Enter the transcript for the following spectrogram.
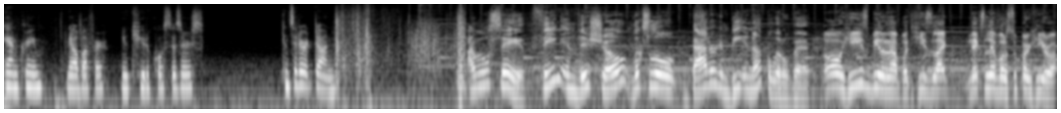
Hand cream, nail buffer, new cuticle scissors. Consider it done. I will say, Thing in this show looks a little battered and beaten up a little bit. Oh, he's beaten up, but he's like next level superhero.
